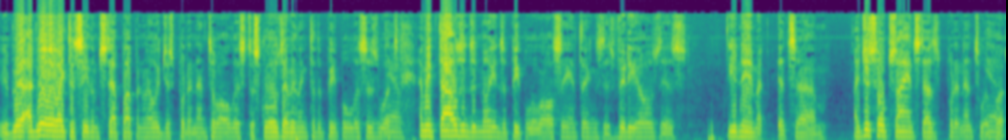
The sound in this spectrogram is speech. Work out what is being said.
You'd re- I'd really like to see them step up and really just put an end to all this, disclose everything to the people. This is what Yeah. I mean. Thousands and millions of people are all seeing things. There's videos. There's you name it. It's. um I just hope science does put an end to it. Yeah. But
